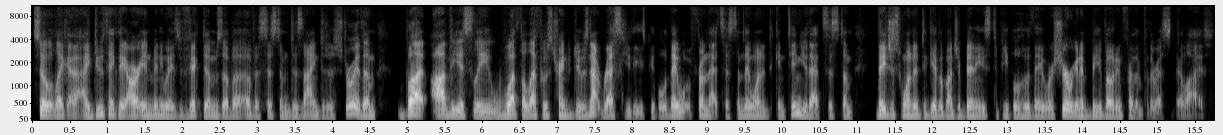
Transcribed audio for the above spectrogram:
So, like, I, I, do think they are in many ways victims of a of a system designed to destroy them. But obviously, what the left was trying to do is not rescue these people. They from that system. They wanted to continue that system. They just wanted to give a bunch of bennies to people who they were sure were going to be voting for them for the rest of their lives.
